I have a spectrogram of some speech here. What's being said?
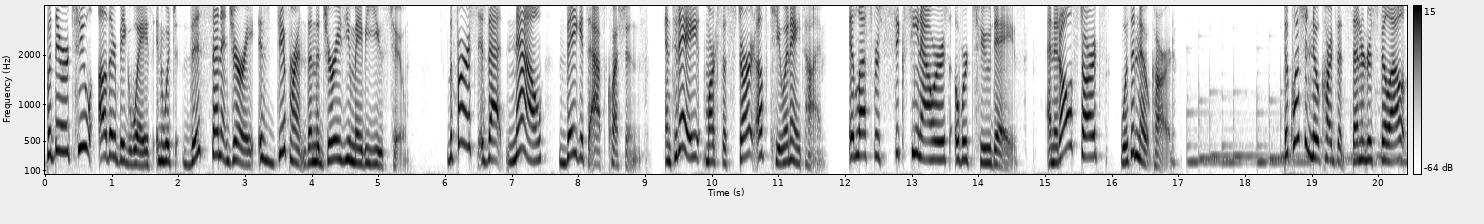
But there are two other big ways in which this Senate jury is different than the juries you may be used to. The first is that now they get to ask questions and today marks the start of Q&A time. It lasts for 16 hours over 2 days, and it all starts with a note card. The question note cards that senators fill out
